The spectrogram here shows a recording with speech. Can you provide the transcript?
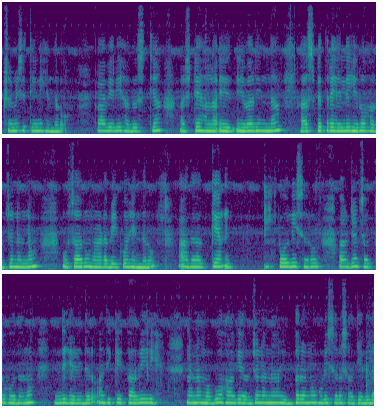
ಕ್ಷಮಿಸುತ್ತೇನೆ ಎಂದಳು. ಕಾವೇರಿ ಅಗಸ್ತ್ಯ ಅಷ್ಟೇ ಅಲ್ಲ ಇವರಿಂದ ಆಸ್ಪತ್ರೆಯಲ್ಲಿ ಇರೋ ಅರ್ಜುನನ್ನು ಹುಷಾರು ಮಾಡಬೇಕು ಎಂದರು. ಅದಕ್ಕೆ ಪೊಲೀಸರು ಅರ್ಜುನ್ ಸತ್ತು ಹೋದನು ಎಂದು ಹೇಳಿದರು. ಅದಕ್ಕೆ ಕಾವೇರಿ, ನನ್ನ ಮಗು ಹಾಗೆ ಅರ್ಜುನನ ಇಬ್ಬರನ್ನು ಉಳಿಸಲು ಸಾಧ್ಯವಿಲ್ಲ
